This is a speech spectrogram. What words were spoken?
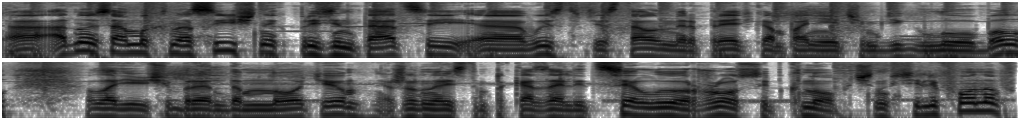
Э, одной из самых насыщенных презентаций выставки стало мероприятие компании HMD Global, владеющей брендом Nokia. Журналистам показали целую россыпь кнопочных телефонов,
